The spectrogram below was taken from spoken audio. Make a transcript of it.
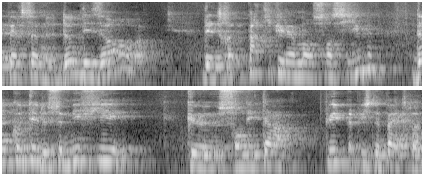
personne donne des ordres, d'être particulièrement sensible, d'un côté de se méfier que son état puisse ne pas être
